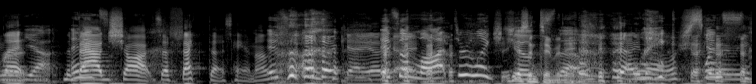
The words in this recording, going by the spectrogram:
let Yeah. the And bad shots affect us, Hannah. it's okay, it's a lot through like She jokes is intimidated. I know. Like, when,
